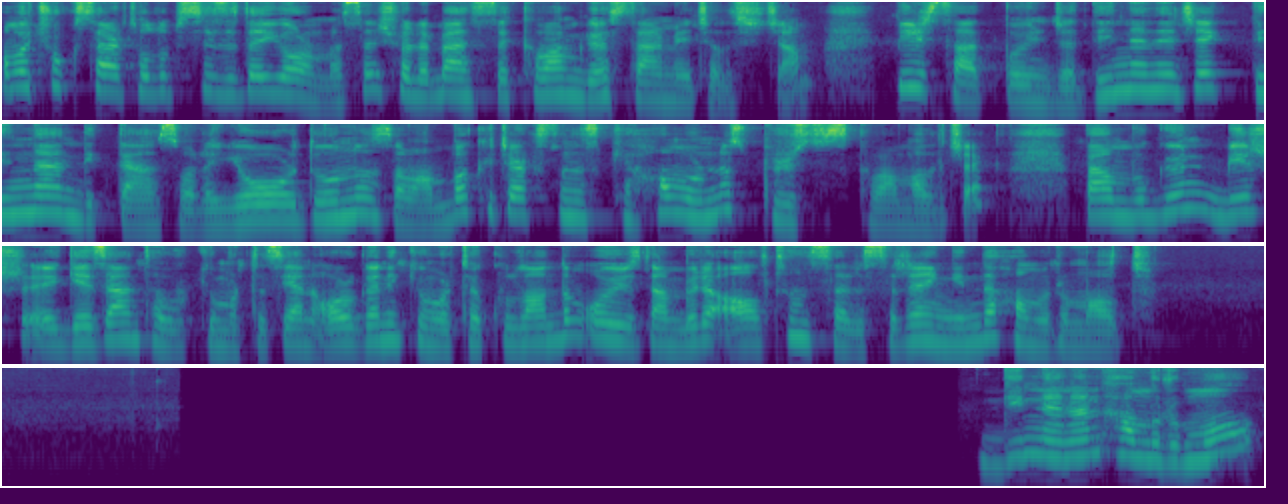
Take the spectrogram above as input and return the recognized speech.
ama çok sert olup sizi de yormasın şöyle ben size kıvam göstermeye çalışacağım bir saat boyunca dinlenecek dinlendikten sonra yoğurduğunuz zaman bakacaksınız ki hamurunuz pürüzsüz kıvam alacak. Ben bugün bir e, gezen tavuk yumurtası yani organik yumurta kullandım. O yüzden böyle altın sarısı renginde hamurum oldu. Dinlenen hamurumu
